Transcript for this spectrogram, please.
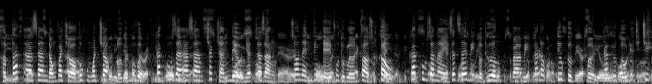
hợp tác ASEAN đóng vai trò uh, vô cùng quan trọng đối với khu vực. Các quốc gia ASEAN chắc chắn đều nhận ra rằng do nền kinh tế phụ thuộc lớn vào xuất khẩu, các quốc gia này rất dễ bị tổn thương và bị tác động tiêu cực bởi các yếu tố địa chính trị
